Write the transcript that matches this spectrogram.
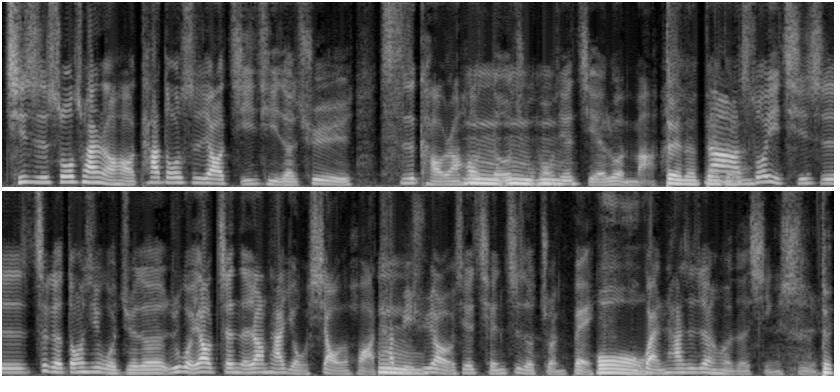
其实说穿了哈，他都是要集体的去思考，然后得出某些结论嘛。对的，对的。那所以其实这个东西，我觉得如果要真的让它有效的话，它必须要有些前置的准备。哦，不管它是任何的形式。对，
